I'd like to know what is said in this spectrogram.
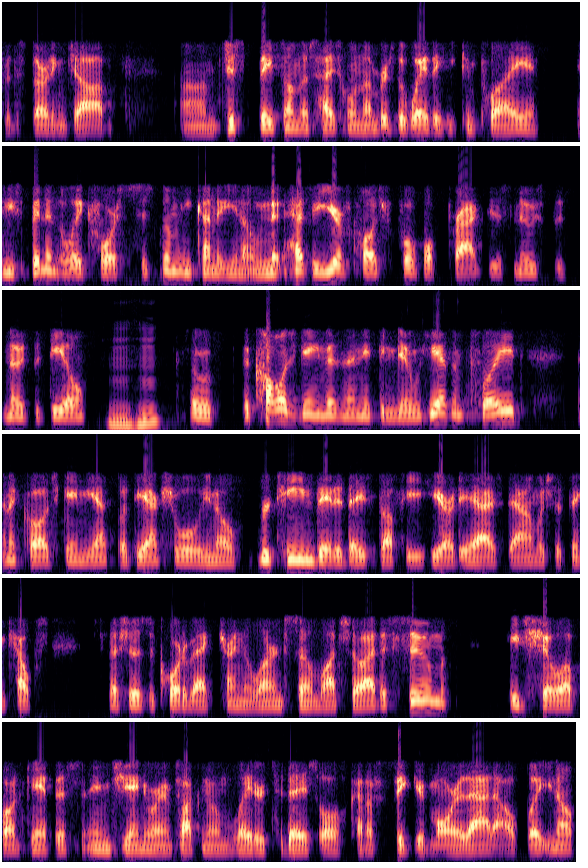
for the starting job um, just based on those high school numbers, the way that he can play. And, and he's been in the Wake Forest system. He kind of, you know, has a year of college football practice, knows the knows the deal. Mm-hmm. So the college game isn't anything new. He hasn't played in a college game yet, but the actual, you know, routine day to day stuff he he already has down, which I think helps, especially as a quarterback trying to learn so much. So I'd assume he'd show up on campus in January. I'm talking to him later today, so I'll kind of figure more of that out. But you know,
